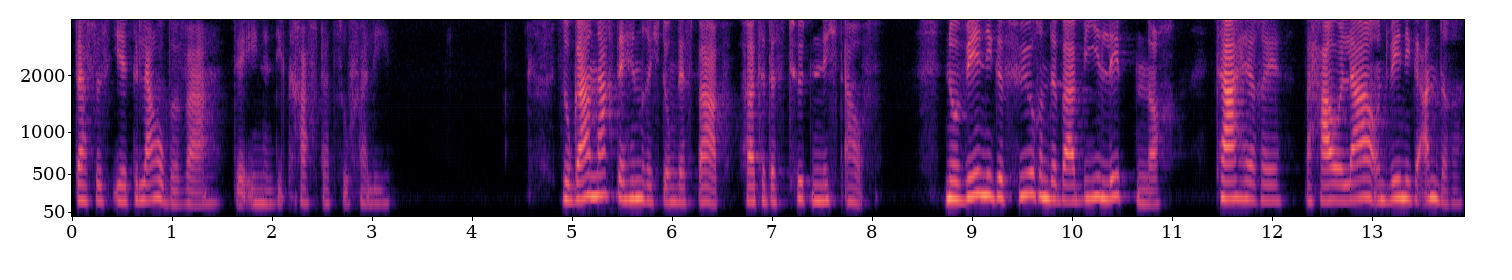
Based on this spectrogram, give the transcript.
dass es ihr Glaube war, der ihnen die Kraft dazu verlieh. Sogar nach der Hinrichtung des Bab hörte das Töten nicht auf. Nur wenige führende Babi lebten noch, Tahere, Baha'u'llah und wenige andere.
